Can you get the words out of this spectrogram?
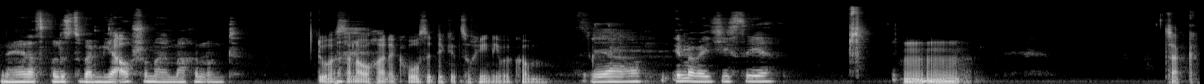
Naja, das wolltest du bei mir auch schon mal machen und Du hast dann auch eine große, dicke Zucchini bekommen. ja, immer wenn ich dich sehe. Mhm. Zack.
